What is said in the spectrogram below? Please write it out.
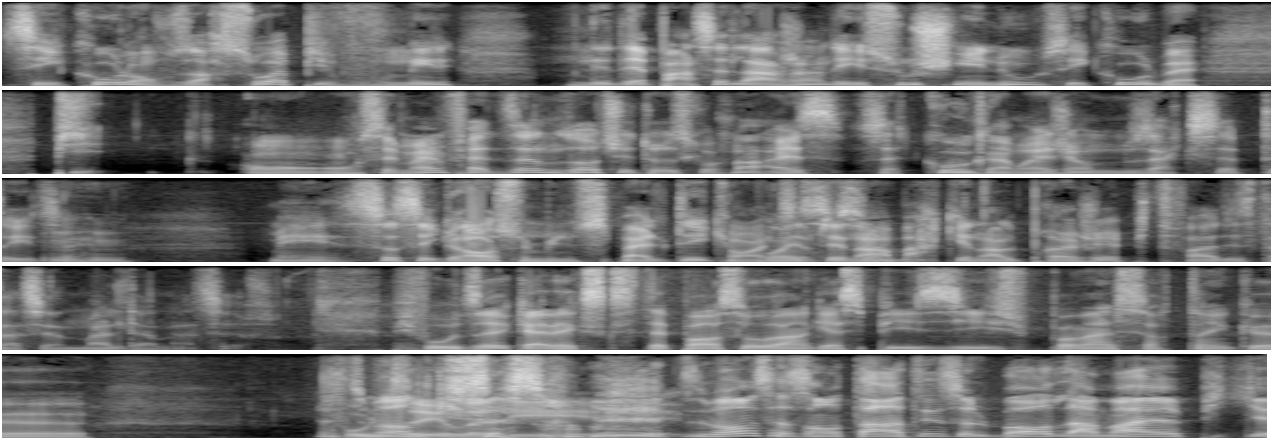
c'est cool, on vous en reçoit, puis vous venez, venez dépenser de l'argent, des sous chez nous, c'est cool. Ben, puis on, on s'est même fait dire, nous autres, chez Tourisme Côte-Nord, Hey, êtes cool comme région de nous accepter. tu sais. Mhm. Mais ça, c'est grâce aux municipalités qui ont accepté c'est d'embarquer dans le projet puis de faire des stationnements alternatifs. Puis il faut dire qu'avec ce qui s'était passé en Gaspésie, je suis pas mal certain que. Faut du le monde dire, qui là, se les- sont- du monde se sont tentés sur le bord de la mer puis qu'ils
